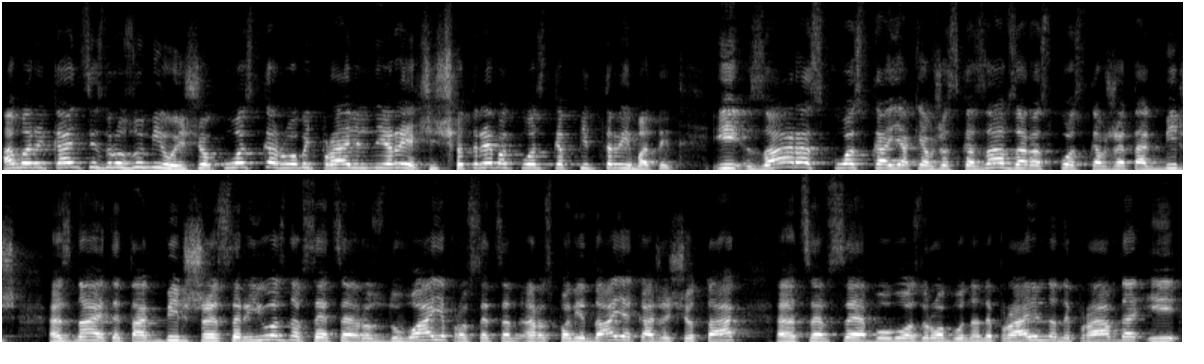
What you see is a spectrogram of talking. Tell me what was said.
американці зрозуміли, що Костка робить правильні речі, що треба Костка підтримати. І зараз Костка, як я вже сказав, зараз Костка вже так більш, е, знаєте, так більш серйозно все це роздуває, про все це розповідає, каже, що так. Е, Це все було зроблено неправильно, неправда, і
